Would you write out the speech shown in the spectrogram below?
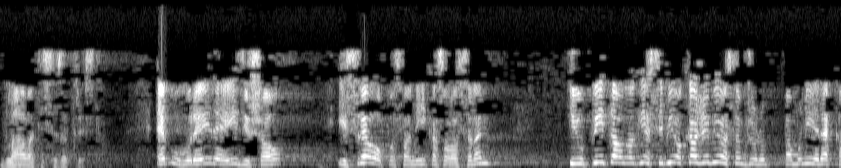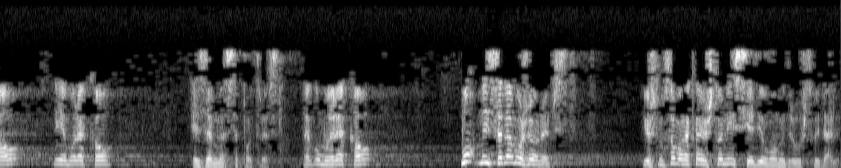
Glava ti se zatresla. Ebu Hureyre je izišao i sreo poslanika s.a.v. i upitao ga gdje si bio, kaže bio sam džunup, pa mu nije rekao, nije mu rekao, e zemlja se potresla. Nego mu je rekao, Mu'min se ne može onečistiti. Još mu samo da kaže što nisi sjedio u mome društvu i dalje.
